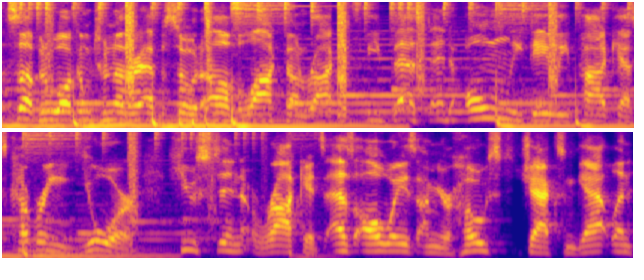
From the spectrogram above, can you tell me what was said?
What's up, and welcome to another episode of Locked on Rockets, the best and only daily podcast covering your Houston Rockets. As always, I'm your host, Jackson Gatlin,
